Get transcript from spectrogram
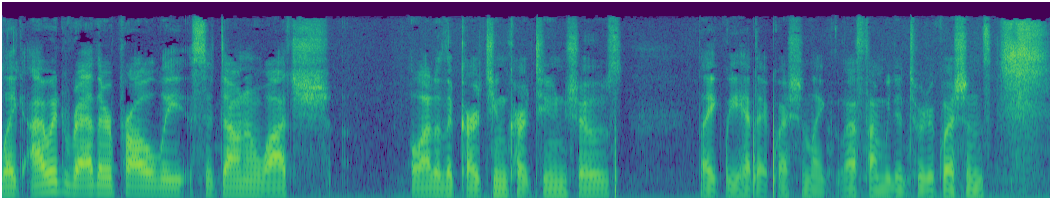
like I would rather probably sit down and watch a lot of the cartoon cartoon shows. Like we had that question like last time we did Twitter questions.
